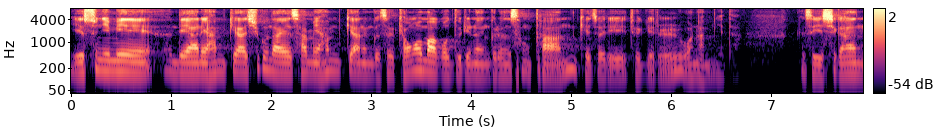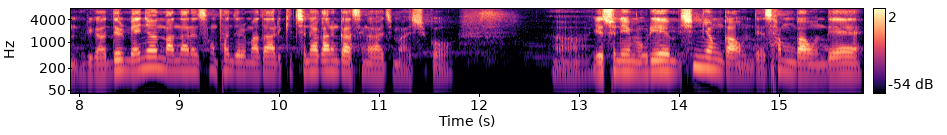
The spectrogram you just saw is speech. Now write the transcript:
예수님이 내 안에 함께 하시고 나의 삶에 함께 하는 것을 경험하고 누리는 그런 성탄 계절이 되기를 원합니다. 그래서 이 시간 우리가 늘 매년 만나는 성탄절마다 이렇게 지나가는가 생각하지 마시고 어, 예수님 우리의 심령 가운데 삶 가운데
